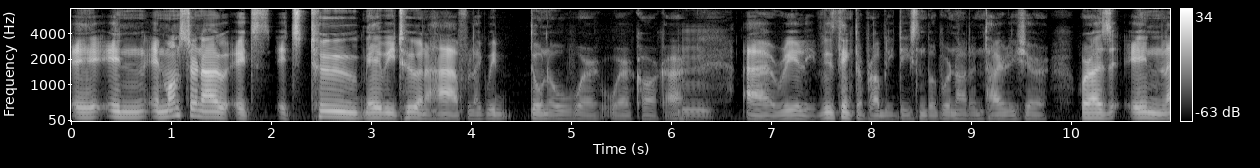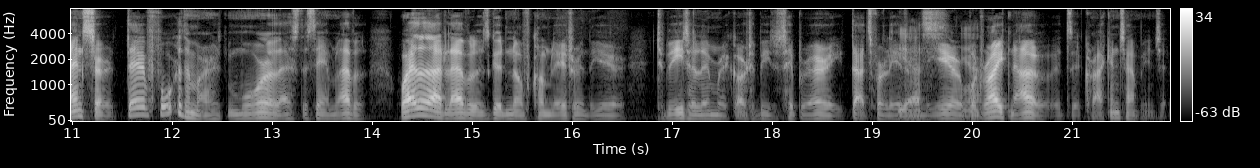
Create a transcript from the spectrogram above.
in in Munster now, it's it's two, maybe two and a half. Like we don't know where where Cork are. Uh, really, we think they're probably decent, but we're not entirely sure. Whereas in Leinster, there four of them are more or less the same level. Whether that level is good enough come later in the year to beat a Limerick or to beat a Tipperary, that's for later Yes, in the year. yeah. But right now, it's a cracking championship.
